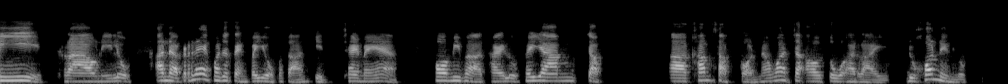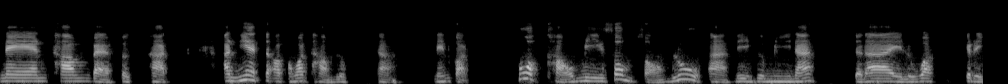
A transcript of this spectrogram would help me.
มีคราวนี้ลูก อันดับแรกพอจะแต่งประโยคภาษาอังกฤษใช่ไหมอะพอมีภาษาไทยลูกพยายามจับอ่าคำศัพท์ก่อนนะว่าจะเอาตัวอะไร ดูข้อหนึ่งลูกแนนทำแบบฝึกหัด อันเนี้ยจะเอาคำว่าทำลูกอะเน้นก่อน พวกเขามีส้มสองลูกอะนี่คือมีนะ จะได้รู้ว่ากริ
